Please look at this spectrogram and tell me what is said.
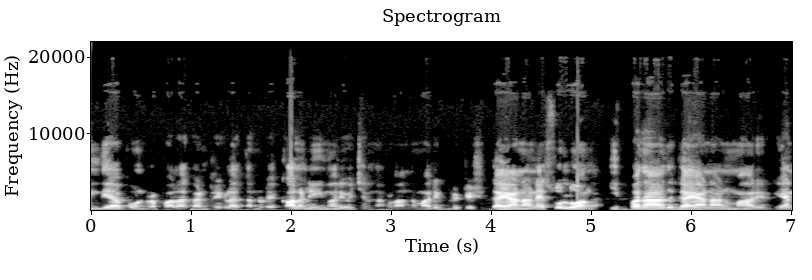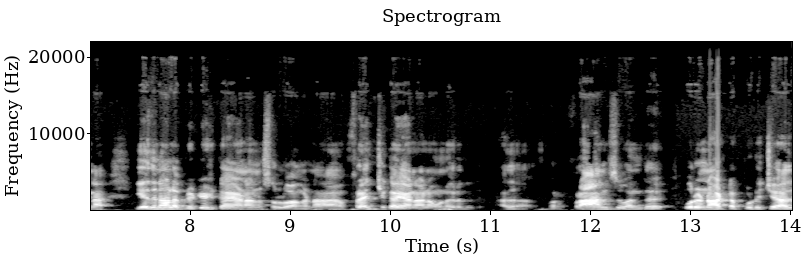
இந்தியா போன்ற பல கண்ட்ரிகளை தன்னுடைய காலனி மாதிரி வச்சுருந்தாங்களோ அந்த மாதிரி பிரிட்டிஷ் கயானானே சொல்லுவாங்க. இப்போ தான் அது கயானான்னு மாறி இருக்கு. ஏன்னா எதனால பிரிட்டிஷ் கயானான்னு சொல்லுவாங்கன்னா பிரெஞ்சு கயானான்னு ஒன்று இருந்தது. அது பிரான்ஸ் வந்து ஒரு நாட்டை பிடிச்சி அது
